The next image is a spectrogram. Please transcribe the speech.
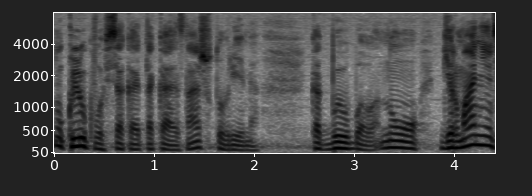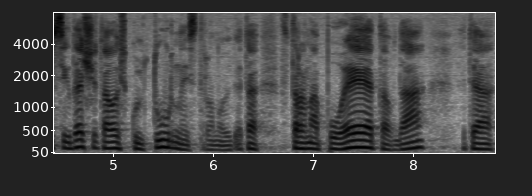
Ну, клюква всякая такая, знаешь, в то время, как бы было. Но Германия всегда считалась культурной страной. Это страна поэтов, да, это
